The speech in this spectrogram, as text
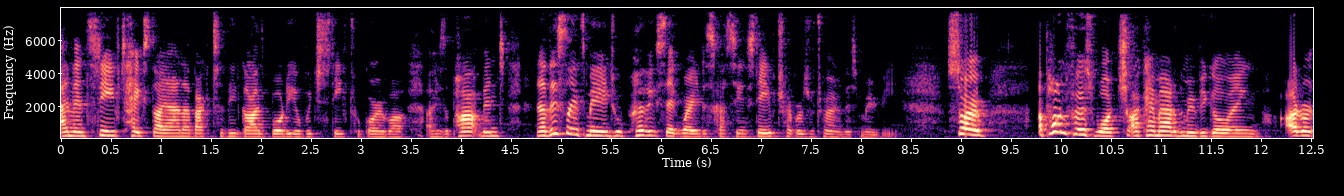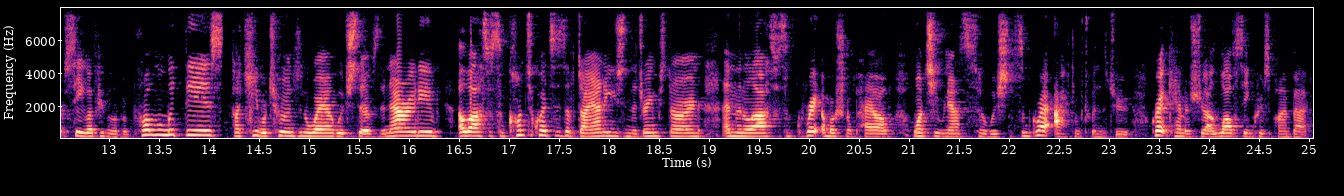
And then Steve takes Diana back to the guy's body, of which Steve took over uh, his apartment. Now, this leads me into a perfect segue in discussing Steve Trevor's return in this movie. So, Upon first watch, I came out of the movie going, I don't see why people have a problem with this. Like, he returns in a way which serves the narrative, allows for some consequences of Diana using the Dreamstone, and then allows for some great emotional payoff once she renounces her wish, and some great acting between the two. Great chemistry. I love seeing Chris Pine back.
